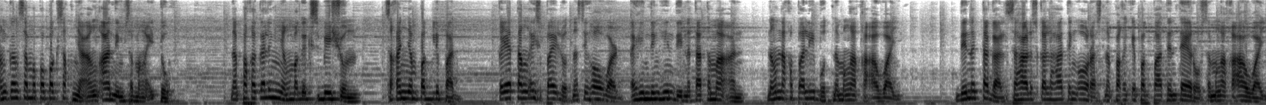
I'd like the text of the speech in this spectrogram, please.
hanggang sa mapabagsak niya ang anim sa mga ito. Napakagaling niyang mag-exhibition sa kanyang paglipad kaya tang ace pilot na si Howard ay hinding-hindi natatamaan ng nakapalibot na mga kaaway. Di nagtagal sa halos kalahating oras na pakikipagpatentero sa mga kaaway,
